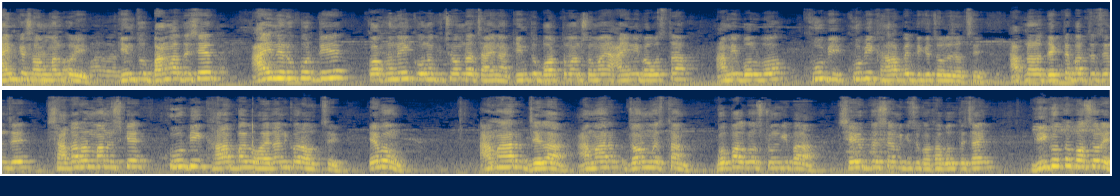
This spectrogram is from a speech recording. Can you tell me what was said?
আইনকে সম্মান করি। কিন্তু বাংলাদেশের আইনের উপর দিয়ে কখনোই কোনো কিছু আমরা চাই না। কিন্তু বর্তমান সময়ে আইনি ব্যবস্থা আমি বলব খুবই খুবই খারাপের দিকে চলে যাচ্ছে। আপনারা দেখতে পাচ্ছেন যে সাধারণ মানুষকে খুবই খারাপভাবে হয়রানি করা হচ্ছে। এবং আমার জেলা, আমার জন্মস্থান গোপালগঞ্জ টুঙ্গিপাড়া, সেই উদ্দেশ্যে আমি কিছু কথা বলতে চাই। বিগত বছরে,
